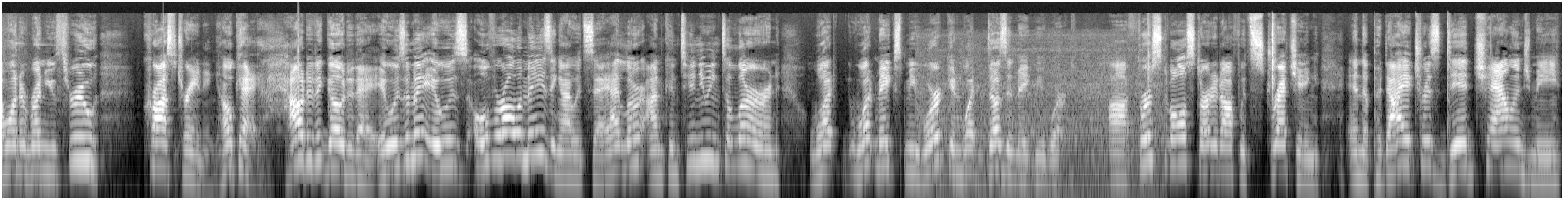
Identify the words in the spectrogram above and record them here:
want to run you through cross training. Okay, how did it go today? It was ama- it was overall amazing, I would say. I learn I'm continuing to learn what what makes me work and what doesn't make me work. Uh, first of all, started off with stretching, and the podiatrist did challenge me.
